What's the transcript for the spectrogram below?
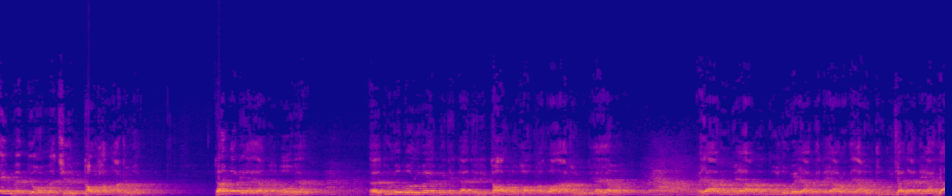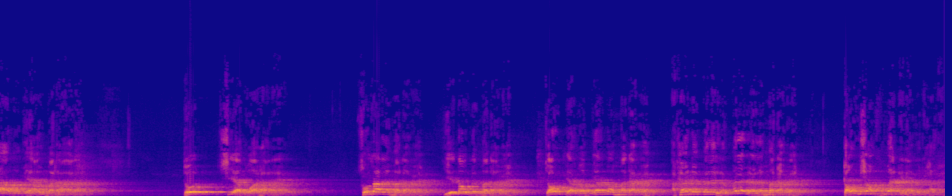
အိတ်မပြောမချင်းတောက်ထောင်အားထုတ်တာဓမ္မတရားရမှာဗောဗျာအဲသူလိုပေါ်လိုပဲဝိจิตတန်းကြီးလေးတောင်းလို့ခောက်မှာသွားအားထုတ်လို့တရားရမှာမရဘူးမရဘူးကုသိုလ်ပဲရမယ်တရားတော့မရဘူးထူးထူးခြားခြားတရားရဖို့မရဘူးမှတ်ထားရတာတို့ရှေ့ကသွားထားတယ်သုံးစားလည်းမှတ်တာပဲရေတော့လည်းမှတ်တာပဲကြောင်းပြန်တော့ပြန်တော့မှတ်တာပဲအခန်းနဲ့ပလက်လည်းပလက်လည်းမှတ်တာပဲ တောင်းလျှောက်မှတ်နေတာပဲတခါလေ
